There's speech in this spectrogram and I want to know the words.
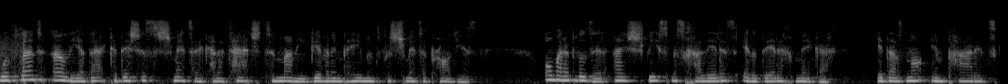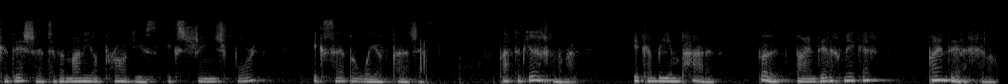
We've learned earlier that Kadishas Shmita can attach to money given in payment for Shmita produce. Omar Abluzer, ein Shvis Meschalelis el derech mekach. It does not impart its Kadisha to the money or produce exchanged for it, except by way of purchase. But Rabbi Yochanan, it can be imparted both by ein derech mekach, by derech hilal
